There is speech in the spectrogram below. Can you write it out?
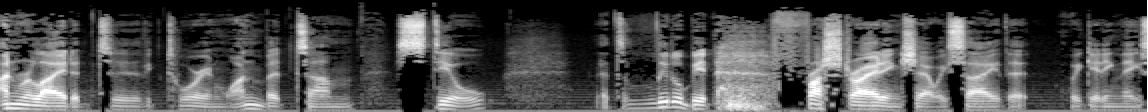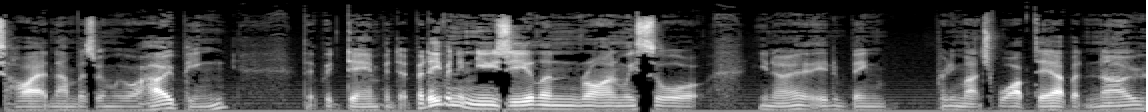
unrelated to the Victorian one, but um, still, it's a little bit frustrating, shall we say, that we're getting these higher numbers when we were hoping that we'd dampened it. But even in New Zealand, Ryan, we saw, you know, it had been pretty much wiped out, but no,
